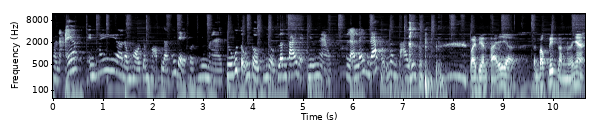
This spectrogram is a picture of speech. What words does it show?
Hồi nãy á em thấy ờ, đồng hồ trong hộp là thấy đẹp rồi nhưng mà chưa có tưởng tượng được lên tay đẹp như thế nào. Hay là anh lấy em ráp thử lên tay đi. Vậy thì anh phải ờ, anh bóc tiếp lần nữa nha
